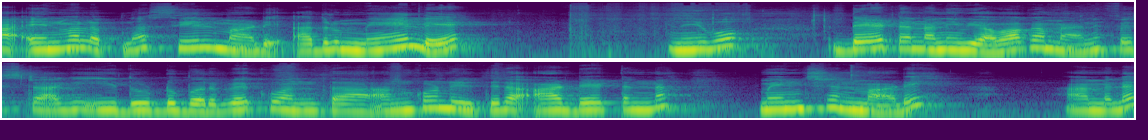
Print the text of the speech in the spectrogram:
ಆ ಎನ್ವಲಪ್ನ ಸೀಲ್ ಮಾಡಿ. ಅದ್ರ ಮೇಲೆ ನೀವು ಡೇಟನ್ನು ನೀವು ಯಾವಾಗ ಮ್ಯಾನಿಫೆಸ್ಟ್ ಆಗಿ ಈ ದುಡ್ಡು ಬರಬೇಕು ಅಂತ ಅಂದ್ಕೊಂಡಿರ್ತೀರ ಆ ಡೇಟನ್ನು ಮೆನ್ಷನ್ ಮಾಡಿ. ಆಮೇಲೆ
